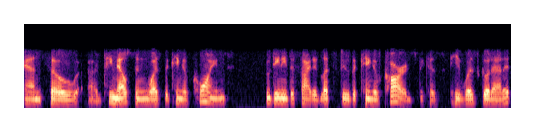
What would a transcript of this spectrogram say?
And so uh, T. Nelson was the king of coins. Houdini decided, let's do the king of cards because he was good at it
